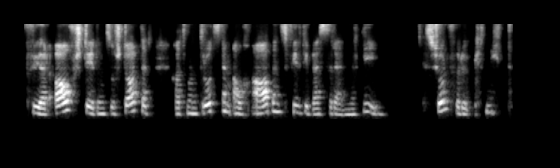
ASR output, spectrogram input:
früher aufsteht und so startet, hat man trotzdem auch abends viel die bessere Energie. Ist schon verrückt, nicht?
